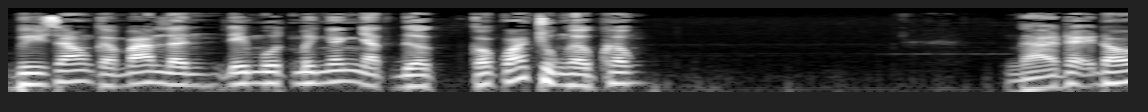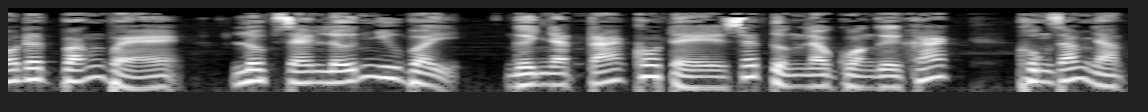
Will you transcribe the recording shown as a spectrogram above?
Vì sao cả ba lần để một mình anh nhặt được, Có quá trùng hợp không? Ngã rẽ đó rất vắng vẻ. Lốp xe lớn như vậy, Người nhặt ra có thể sẽ tưởng là của người khác, Không dám nhặt.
